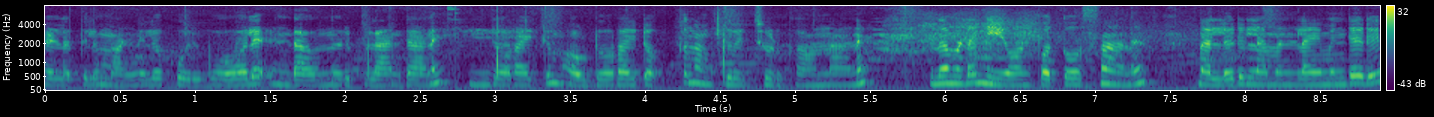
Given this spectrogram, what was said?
വെള്ളത്തിലും മണ്ണിലൊക്കെ ഒരുപോലെ ഉണ്ടാകുന്ന ഒരു പ്ലാന്റാണ് ഇൻഡോറായിട്ടും ഔട്ട്ഡോറായിട്ടും ഒക്കെ നമുക്ക് വെച്ച് കൊടുക്കാവുന്നതാണ്. ഇത് നമ്മുടെ നിയോൺ പത്തോസാണ് നല്ലൊരു ലെമൺ ലൈമിന്റെ ഒരു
